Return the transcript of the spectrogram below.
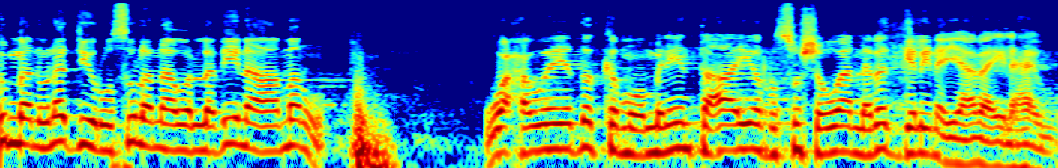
uma nunaji rusulana waladiina aamanuu waxa weeye dadka mu'miniinta ah iyo rususha waa nabadgelinayaabaa ilaahay. Uu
